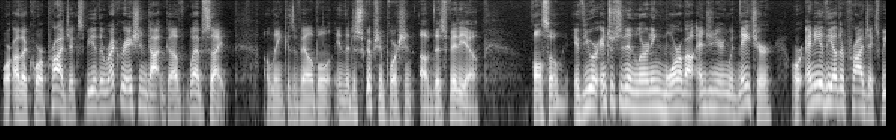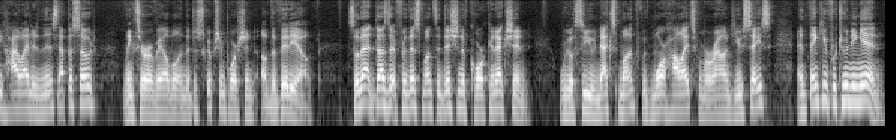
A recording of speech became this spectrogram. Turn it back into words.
or other Corps projects via the recreation.gov website. A link is available in the description portion of this video. Also, if you are interested in learning more about engineering with nature or any of the other projects we highlighted in this episode, links are available in the description portion of the video. So that does it for this month's edition of Corps Connection. We will see you next month with more highlights from around USACE, and thank you for tuning in.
